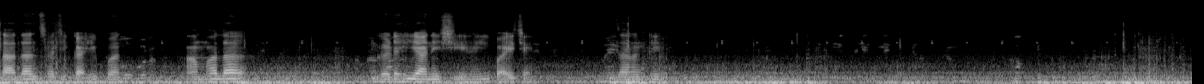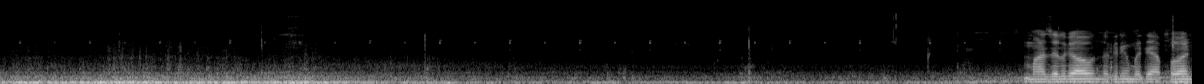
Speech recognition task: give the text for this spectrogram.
दादांसाठी काही पण. आम्हाला गडही आणि शिरही पाहिजे. नाही. जाणकी माजलगाव नगरीमध्ये आपण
